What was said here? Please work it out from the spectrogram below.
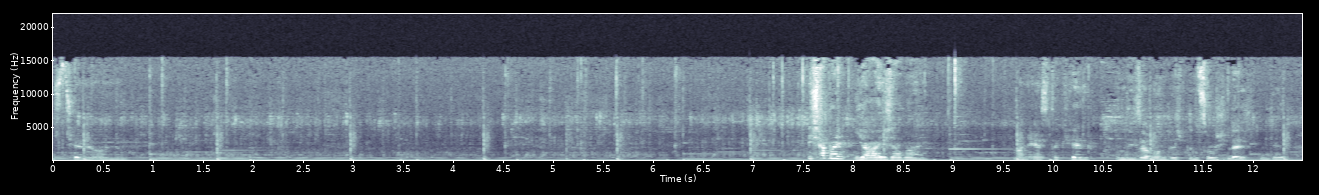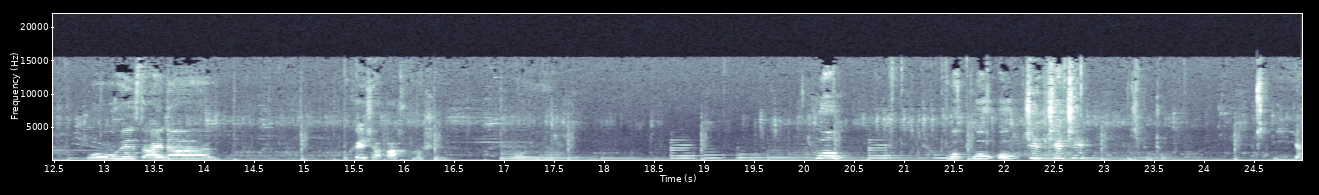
Ist hier eine. Ich habe ein. Ja, ich habe ein. Mein erster Kill in dieser Runde. Ich bin so schlecht in dir. Oh, hier ist einer. Okay, ich habe acht Muscheln. Wow. Wow, wow, wow. Chill, chill, chill. Ich bin tot. Ja.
